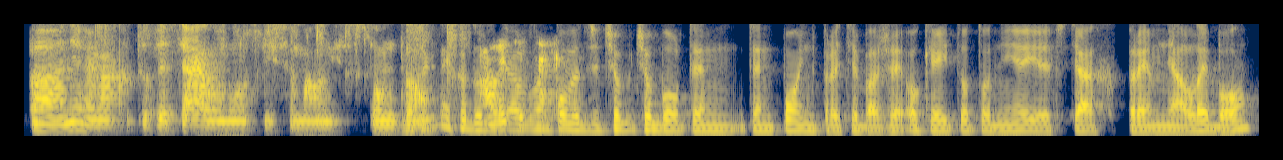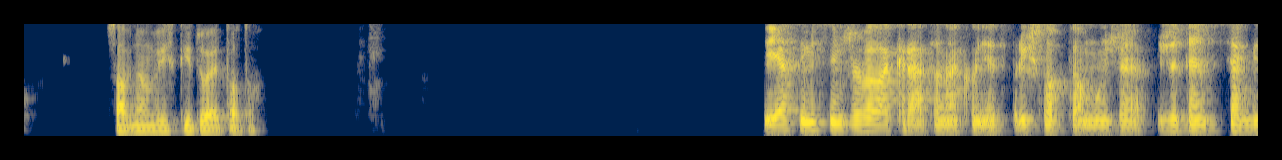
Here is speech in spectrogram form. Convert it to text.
Uh, neviem, ako to detailom by som mal ísť v tomto. No, nechod do detailu, len povedz, že čo, čo bol ten, ten point pre teba, že OK, toto nie je vzťah pre mňa, lebo sa v ňom vyskytuje toto. Ja si myslím, že veľakrát to nakoniec prišlo k tomu, že, že ten vzťah by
